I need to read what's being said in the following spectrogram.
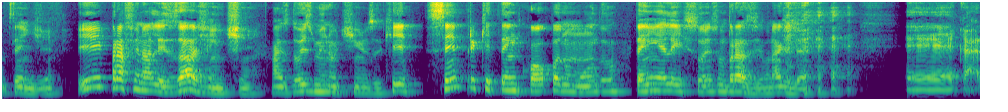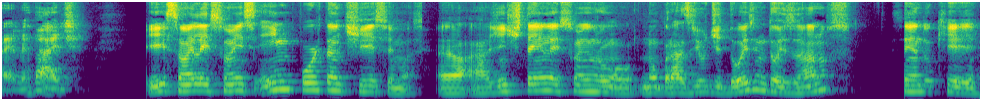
Entendi. E para finalizar, gente, mais dois minutinhos aqui. Sempre que tem Copa no mundo, tem eleições no Brasil, né, Guilherme? é, cara, é verdade. E são eleições importantíssimas. É, a gente tem eleições no, no Brasil de dois em dois anos sendo que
